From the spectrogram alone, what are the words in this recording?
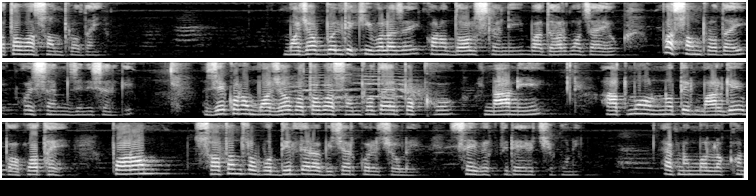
অথবা সম্প্রদায়। মজহব বলতে কি বলা যায়? কোনো দল, শ্রেণি বা ধর্ম যাই হোক বা সম্প্রদায়, ওই সেম জিনিস আর কি। যে কোনো মজহব অথবা সম্প্রদায়ের পক্ষ না নিয়ে আত্ম উন্নতির মার্গে বা পথে পরম স্বতন্ত্র বুদ্ধির দ্বারা বিচার করে চলে, সেই ব্যক্তিটাই হচ্ছে গুণী। এক নম্বর লক্ষণ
